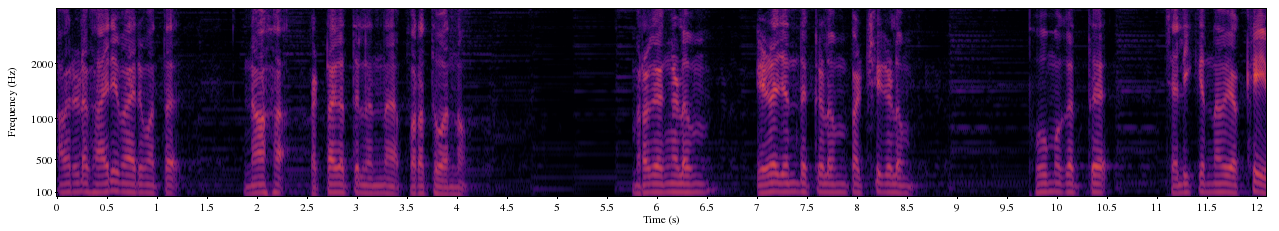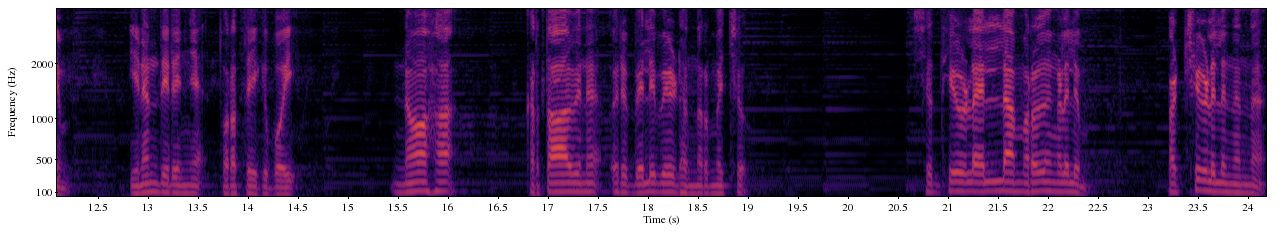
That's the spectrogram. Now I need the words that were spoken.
അവരുടെ ഭാര്യമാരുമൊത്ത് നോഹ പെട്ടകത്തിൽ നിന്ന് പുറത്തു വന്നു. മൃഗങ്ങളും ഇഴജന്തുക്കളും പക്ഷികളും ഭൂമുഖത്ത് ചലിക്കുന്നവയൊക്കെയും ഇനം തിരിഞ്ഞ് പുറത്തേക്ക് പോയി. നോഹ കർത്താവിന് ഒരു ബലിപീഠം നിർമ്മിച്ചു. ശുദ്ധിയുള്ള എല്ലാ മൃഗങ്ങളിലും പക്ഷികളിലും നിന്ന്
